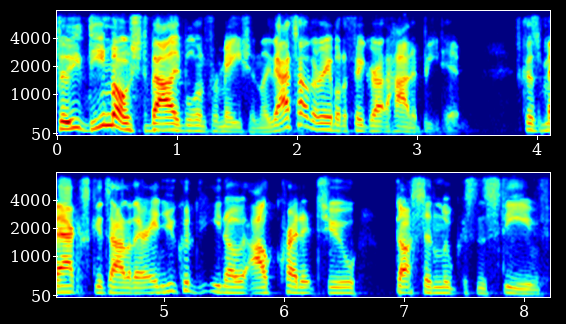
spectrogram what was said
the, the most valuable information. Like that's how they're able to figure out how to beat him. It's because Max gets out of there, and you could, you know, I'll credit to Dustin, Lucas, and Steve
